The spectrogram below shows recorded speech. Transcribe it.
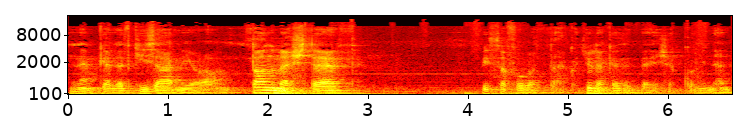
nem kellett kizárni a tanmestert, visszafogadták a gyülekezetbe, és akkor minden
